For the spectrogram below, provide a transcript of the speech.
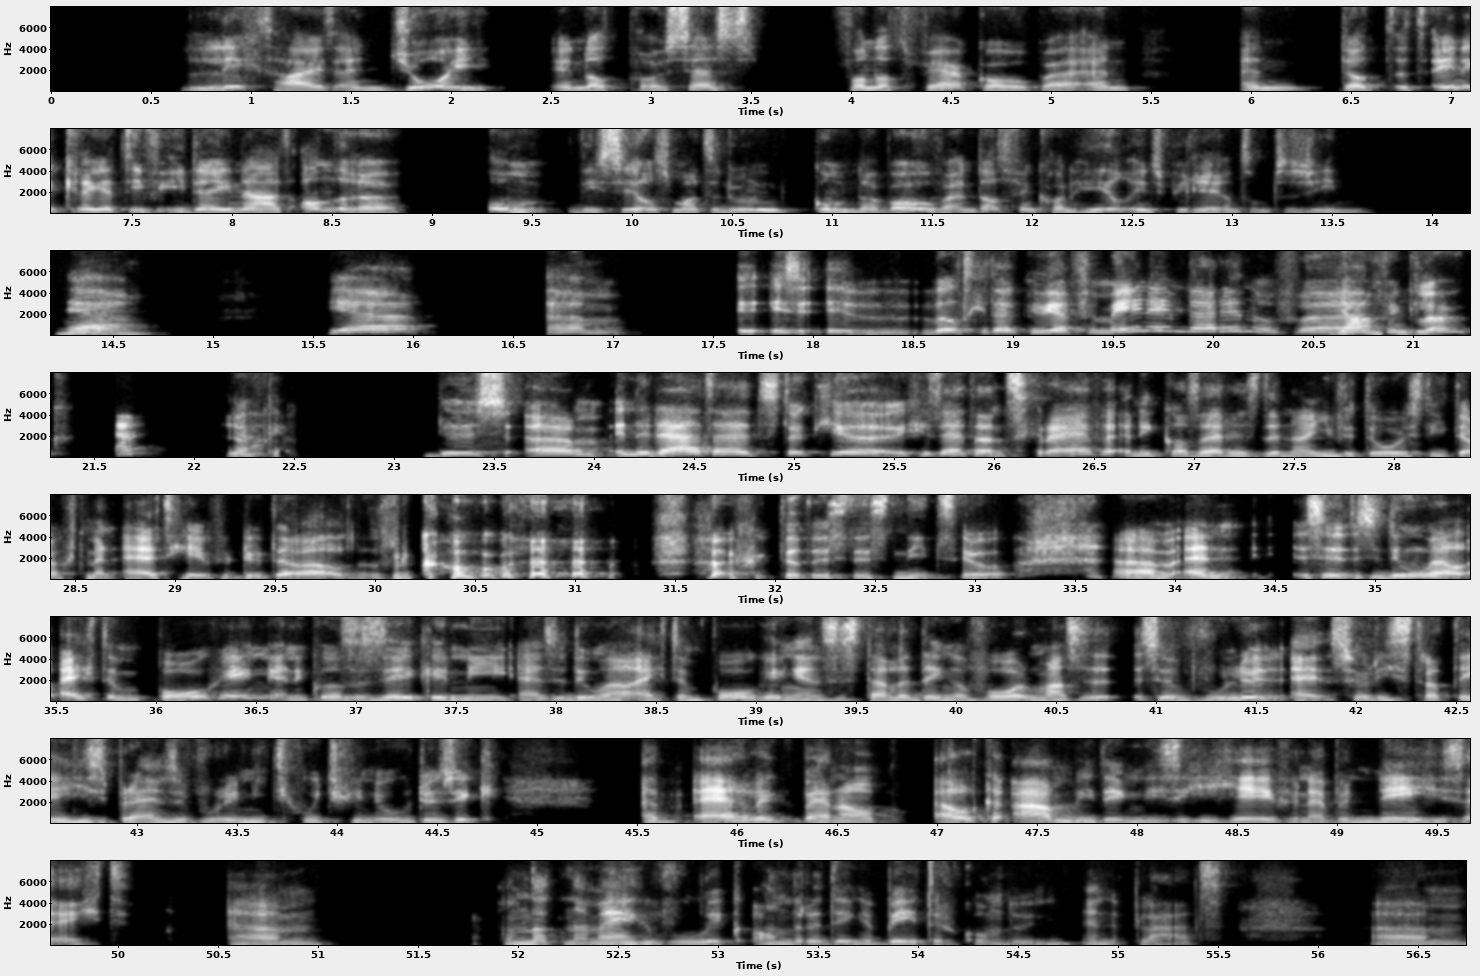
lichtheid en joy in dat proces van dat verkopen. En, en dat het ene creatieve idee na het andere om die sales maar te doen, komt naar boven. En dat vind ik gewoon heel inspirerend om te zien. Ja. Ja. ehm, is, is, wilt je dat ik u even meeneem daarin? Of, eh, Ja, vind ik leuk. ja. Oké. Dus ehm, inderdaad, het stukje, je bent aan het schrijven en ik was ergens de naïeve doos die dacht, mijn uitgever doet dat wel, dat verkopen. maar goed, dat is dus niet zo. Ehm, en ze, ze doen wel echt een poging en ik wil ze zeker niet, hè, ze doen wel echt een poging en ze stellen dingen voor, maar ze, ze voelen, sorry, strategisch brein, ze voelen niet goed genoeg. Dus ik heb eigenlijk bijna op elke aanbieding die ze gegeven hebben nee gezegd. Ehm, omdat naar mijn gevoel ik andere dingen beter kon doen in de plaats. Ehm,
